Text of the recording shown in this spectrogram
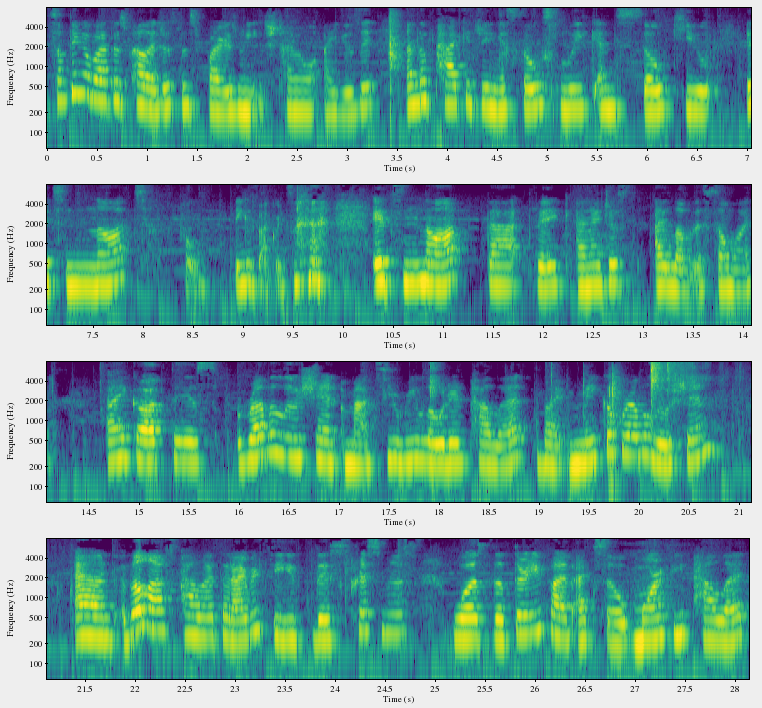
something about this palette just inspires me each time I use it. And the packaging is so sleek and so cute. It's not, oh, think it's backwards. it's not that thick and I just, I love this so much. I got this Revolution Maxi Reloaded palette by Makeup Revolution. And the last palette that I received this Christmas was the 35XO Morphe palette.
